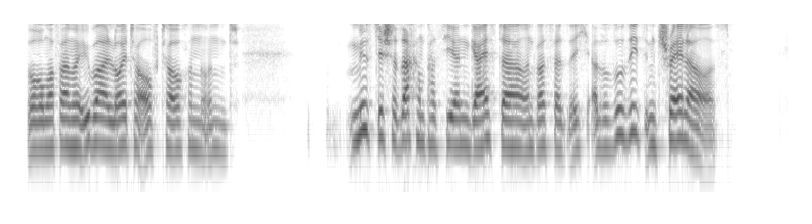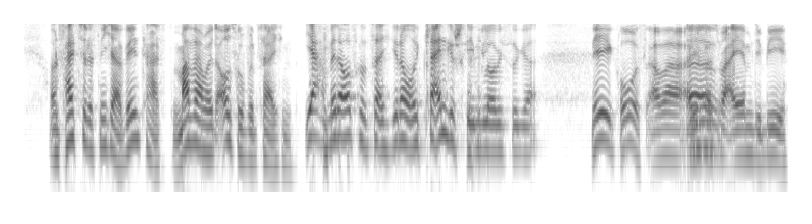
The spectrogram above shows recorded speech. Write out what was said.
warum auf einmal überall Leute auftauchen und mystische Sachen passieren, Geister und was weiß ich. Also so sieht's im Trailer aus. Und falls du das nicht erwähnt hast, Mother mit Ausrufezeichen. Ja, mit Ausrufezeichen, genau. Und klein geschrieben, glaube ich sogar. Nee, groß, aber jedenfalls bei IMDb.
